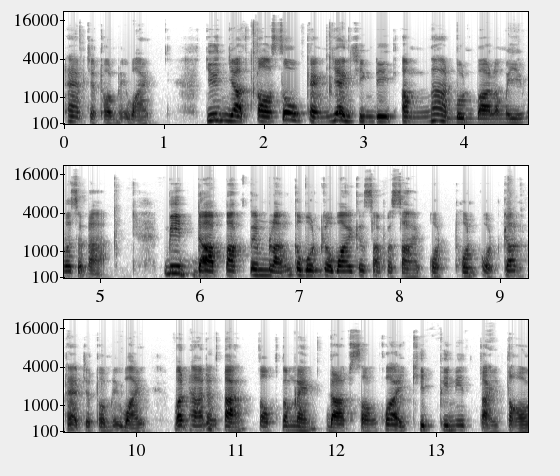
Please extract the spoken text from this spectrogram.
แทบจะทนไม่ไหว ยืนหยัดต่อสู้แข่งแย่งชิงดีอำนาจบุญบารมีวาสนามีดดาบปักเต็มหลังกระบนกระวายกระสับกระส่ายอดทนอดกั้นแทบจะทนไม่ไหว ปัญหาต่างๆ ตกตำแหน่งดาบสองไขว้คิดพินิจไต่ตอง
